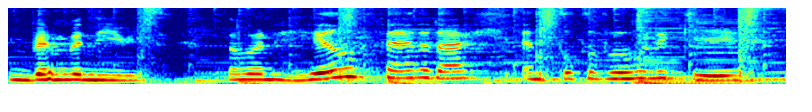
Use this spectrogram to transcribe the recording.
Ik ben benieuwd. Nog een heel fijne dag en tot de volgende keer.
